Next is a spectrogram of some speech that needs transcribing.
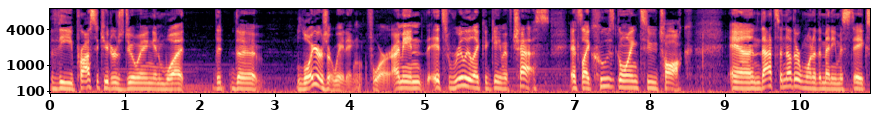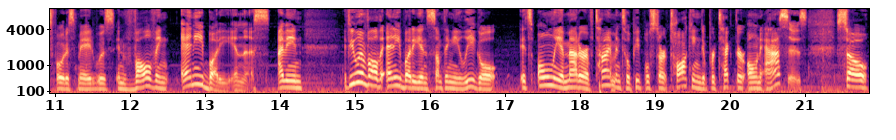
the prosecutor's doing and what the, the lawyers are waiting for. I mean, it's really like a game of chess. It's like who's going to talk. And that's another one of the many mistakes Fotis made was involving anybody in this. I mean, if you involve anybody in something illegal, it's only a matter of time until people start talking to protect their own asses. So,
